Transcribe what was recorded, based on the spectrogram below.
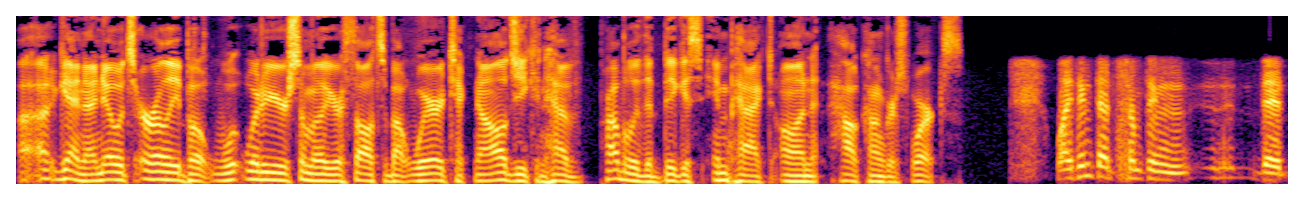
Uh, again, I know it's early, but w- what are your, some of your thoughts about where technology can have probably the biggest impact on how Congress works? Well, I think that's something that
